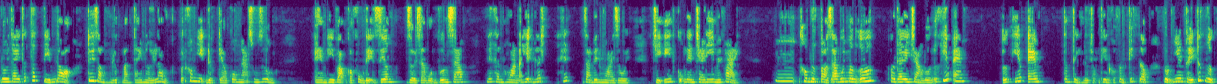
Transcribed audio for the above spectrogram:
đôi tay thất thất tím đỏ, tuy rằng lực bàn tay nới lỏng, vẫn không nhịn được kéo cô ngã xuống giường. Em hy vọng có phủ đệ riêng, rời xa bổn vương sao? Nên thần hoàn đã hiện lất hết ra bên ngoài rồi, chỉ ít cũng nên che đi mới phải. Không được tỏ ra vui mừng ư, ở đây chàng luôn ức hiếp em. Ức hiếp em? Tâm tình Lưu Trọng Thiên có phần kích động, đột nhiên thấy tức ngực,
